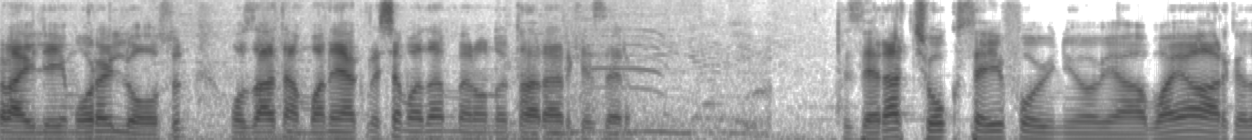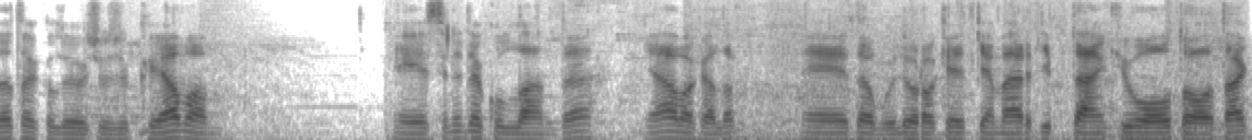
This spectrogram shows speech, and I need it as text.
Riley Morello olsun. O zaten bana yaklaşamadan ben onu tarar keserim. Zerat çok safe oynuyor ya. Bayağı arkada takılıyor çocuk. Kıyamam. E'sini de kullandı. Ya bakalım. E, W, roket kemer, dipten Q, auto atak.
